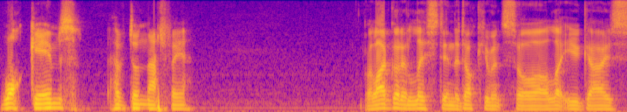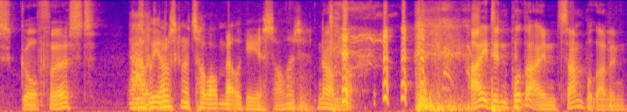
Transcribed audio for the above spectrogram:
What games have done that for you? Well, I've got a list in the document, so I'll let you guys go first. Ah, we Second. are just going to talk about Metal Gear Solid. No, I'm not. I didn't put that in. Sam put that in.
